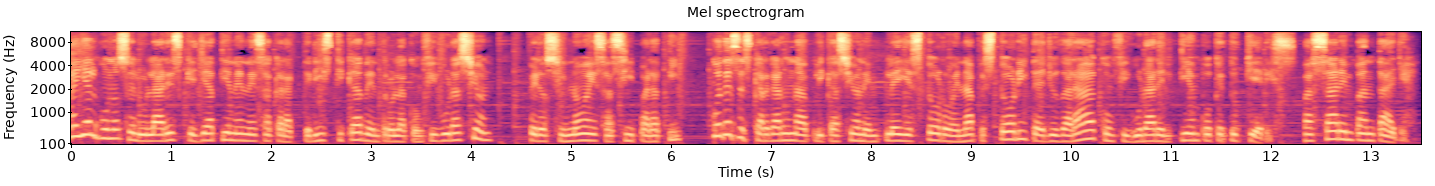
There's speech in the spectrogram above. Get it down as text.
Hay algunos celulares que ya tienen esa característica dentro de la configuración, pero si no es así para ti, puedes descargar una aplicación en Play Store o en App Store y te ayudará a configurar el tiempo que tú quieres pasar en pantalla.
